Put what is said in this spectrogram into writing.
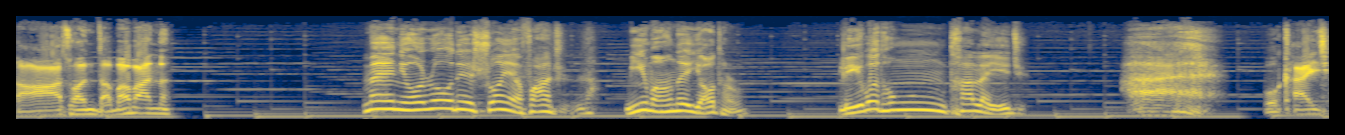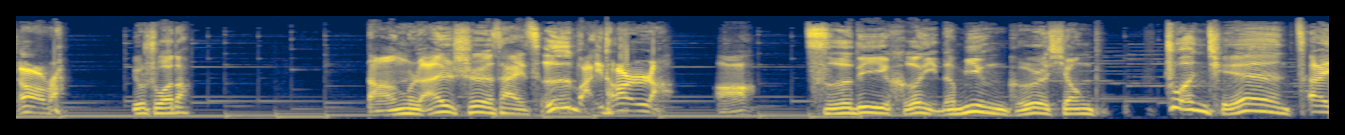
打算怎么办呢？卖牛肉的双眼发直啊，迷茫的摇头。李伯通叹了一句：“唉，不开窍吧？”又说道：“当然是在此摆摊儿啊！啊，此地和你的命格相符，赚钱再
